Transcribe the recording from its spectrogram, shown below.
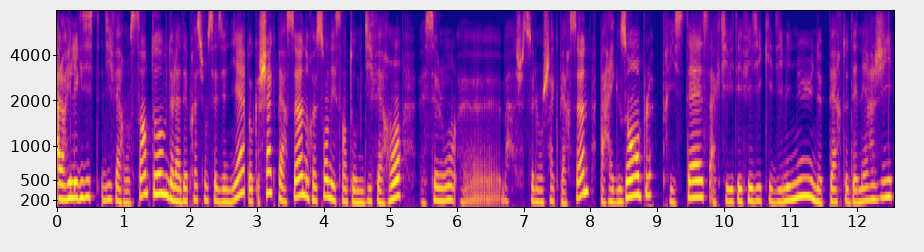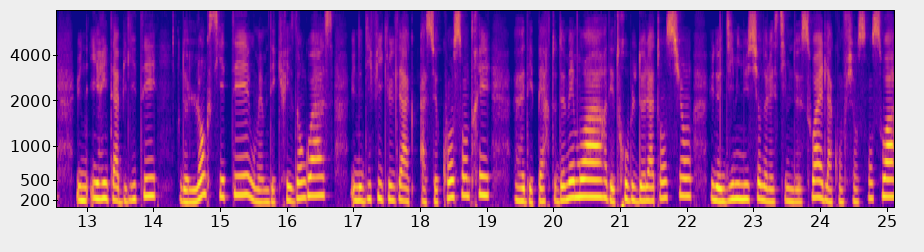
Alors il existe différents symptômes de la dépression saisonnière, donc chaque personne ressent des symptômes différents euh, selon, euh, bah, selon chaque personne. Par exemple, tristesse, activité physique qui diminue, une perte d'énergie, une irritabilité, de l'anxiété ou même des crises d'angoisse, une difficulté à, se concentrer, euh, des pertes de mémoire, des troubles de l'attention, une diminution de l'estime de soi et de la confiance en soi,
